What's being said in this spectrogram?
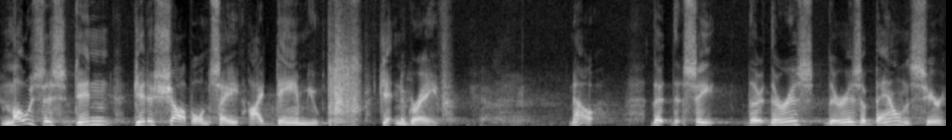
Moses didn't get a shovel and say, I damn you, get in the grave. No. The, the, see, there, there, is, there is a balance here.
